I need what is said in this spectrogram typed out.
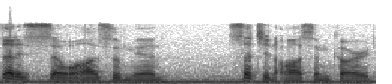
That is so awesome, man. Such an awesome card.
